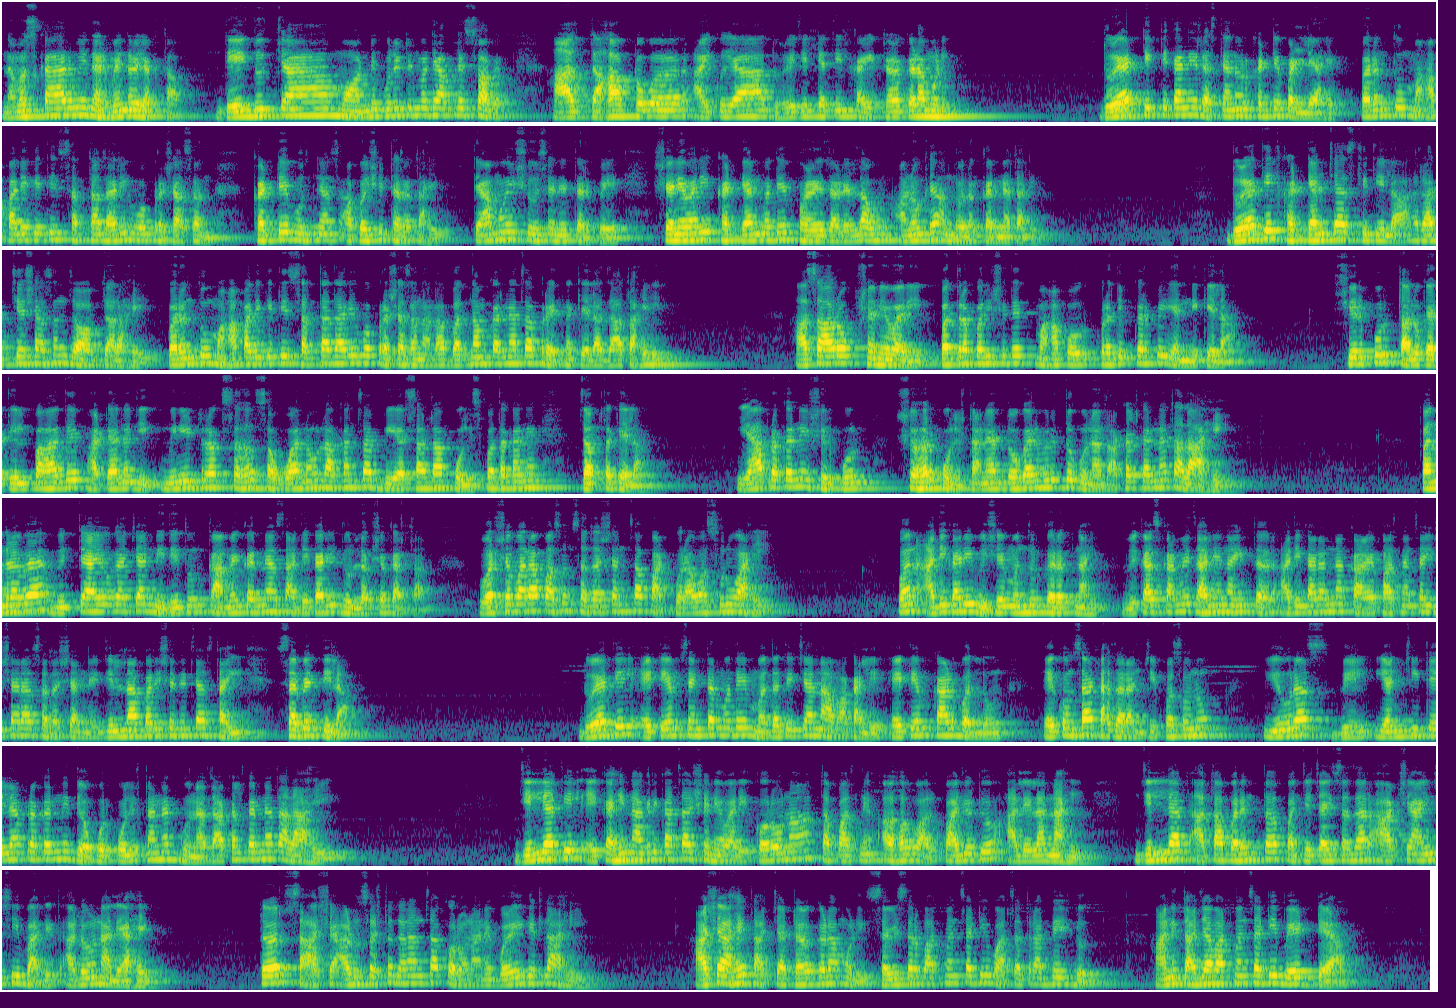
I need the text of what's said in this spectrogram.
नमस्कार मी धर्मेंद्र जगताप. देशदूतच्या मॉर्निंग बुलेटिनमध्ये आपले स्वागत. आज दहा ऑक्टोबर ऐकूया धुळे जिल्ह्यातील काही ठळक घडामोडी. धुळ्यात ठिकठिकाणी रस्त्यांवर खड्डे पडले आहेत परंतु महापालिकेतील सत्ताधारी व प्रशासन खड्डे बुजण्यास अपयशी ठरत आहेत. त्यामुळे शिवसेनेतर्फे शनिवारी खड्ड्यांमध्ये फळे झाडे लावून अनोखे आंदोलन करण्यात आले. धुळ्यातील खड्ड्यांच्या स्थितीला राज्य शासन जबाबदार आहे परंतु महापालिकेतील सत्ताधारी व प्रशासनाला बदनाम करण्याचा प्रयत्न केला जात आहे. असा आरोप शनिवारी पत्रपरिषदेत महापौर प्रदीप करपे यांनी केला. शिरपूर तालुक्यातील बहादे फाट्यानजीक मिनी ट्रकसह सव्वा नऊ लाखांचा बिअर साठा पोलीस पथकाने जप्त केला. या प्रकरणी शिरपूर शहर पोलीस ठाण्यात दोघांविरुद्ध गुन्हा दाखल करण्यात आला आहे. पंधराव्या वित्त आयोगाच्या निधीतून कामे करण्यास अधिकारी दुर्लक्ष करतात. वर्षभरापासून सदस्यांचा पाठपुरावा सुरू आहे. पण अधिकारी विषय मंजूर करत नाहीत. विकास कामे झाले नाहीत तर अधिकाऱ्यांना काळे फासण्याचा इशारा सदस्यांनी जिल्हा परिषदेच्या स्थायी सभेत दिला. धुळ्यातील एटीएम सेंटरमध्ये मदतीच्या नावाखाली एटीएम कार्ड बदलून एकोणसाठ हजारांची फसवणूक युवराज भिल यांची केल्याप्रकरणी देवपूर पोलीस ठाण्यात गुन्हा दाखल करण्यात आला आहे. जिल्ह्यातील एकाही नागरिकाचा शनिवारी कोरोना तपासणी अहवाल पॉझिटिव्ह आलेला नाही. जिल्ह्यात आतापर्यंत पंचेचाळीस हजार आठशे ऐंशी बाधित आढळून आले आहेत. तर सहाशे अडुसष्ट जणांचा कोरोनाने बळी घेतला आहे. अशा आहेत आजच्या ठळक घडामोडी. सविस्तर बातम्यांसाठी वाचत राहा देशदूत. आणि ताज्या बातम्यांसाठी भेट द्या.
